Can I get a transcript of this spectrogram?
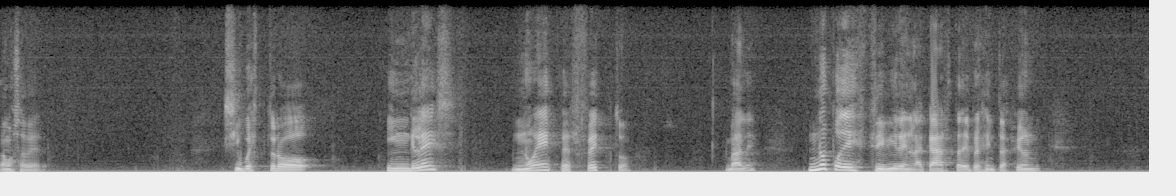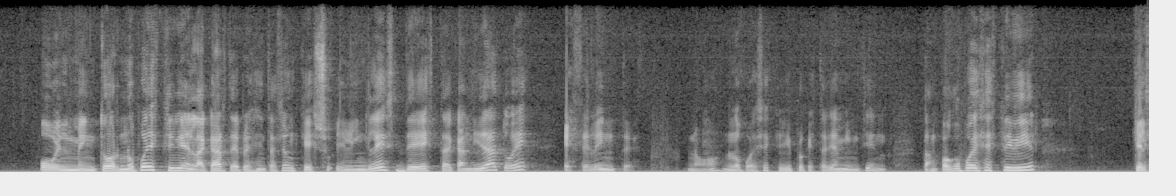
Vamos a ver si vuestro inglés no es perfecto, ¿vale? No podéis escribir en la carta de presentación o el mentor no puede escribir en la carta de presentación que el inglés de este candidato es excelente. No, no lo puedes escribir porque estarías mintiendo. Tampoco puedes escribir que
